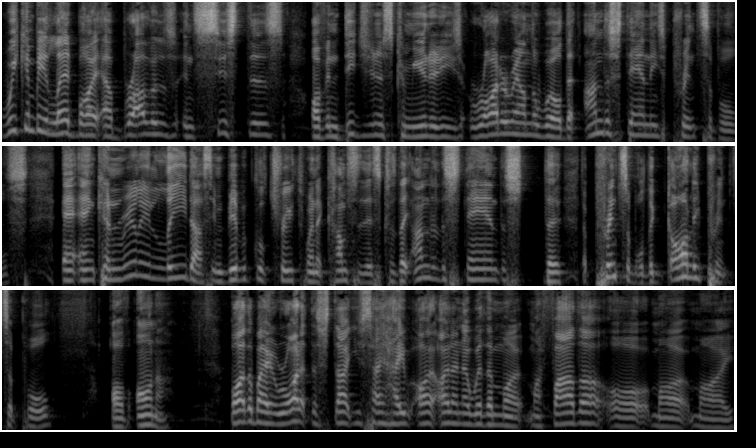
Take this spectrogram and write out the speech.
we can be led by our brothers and sisters of indigenous communities right around the world that understand these principles and, and can really lead us in biblical truth when it comes to this because they understand the, the, the principle, the godly principle of honor. By the way, right at the start, you say, hey, I, I don't know whether my, my father or my, my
